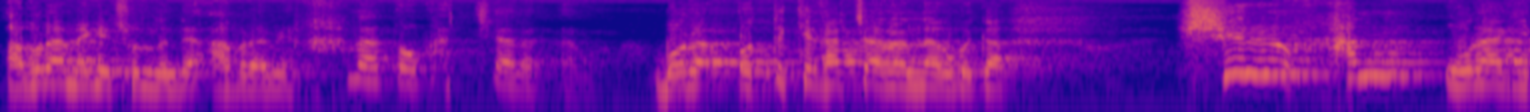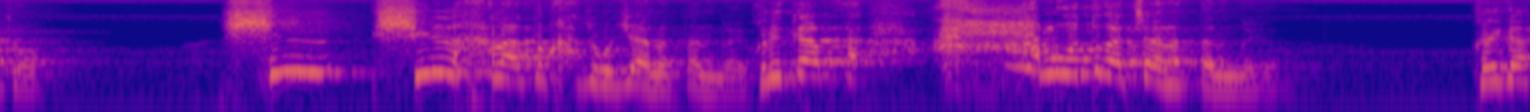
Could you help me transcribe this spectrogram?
아브라함에게 줬는데 아브라함이 하나도 갖지 않았다고. 뭐라 어떻게 갖지 않았나고 보니까 실한 오라기도 신, 실 하나도 가져오지 않았다는 거예요. 그러니까 아무것도 갖지 않았다는 거예요. 그러니까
